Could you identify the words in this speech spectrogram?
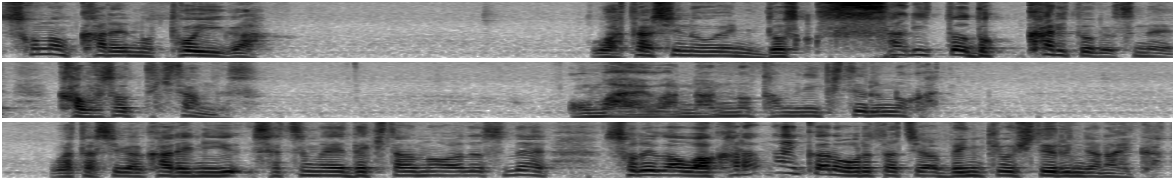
その彼の問いが私の上にどっさりとどっかりとですねかぶさってきたんです。お前は何のために来てるのか。私が彼に説明できたのはですねそれが分からないから俺たちは勉強してるんじゃないか。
